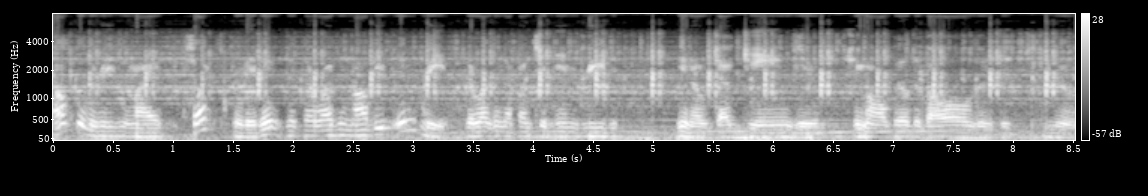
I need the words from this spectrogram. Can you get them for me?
also the reason why it sucks for it is that there wasn't all these inbreeds. There wasn't a bunch of inbreed, you know, Doug Kings or Jamal Duvall or just, you know,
